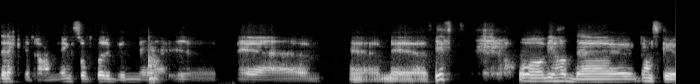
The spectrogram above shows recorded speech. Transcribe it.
direkteforhandling som forbund med, med, med, Stift. Og vi hadde ganske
